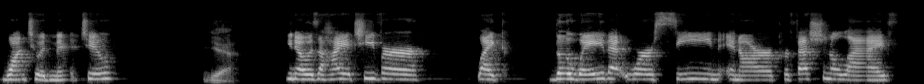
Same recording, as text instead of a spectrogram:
want to admit to. Yeah. You know as a high achiever like the way that we're seen in our professional life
